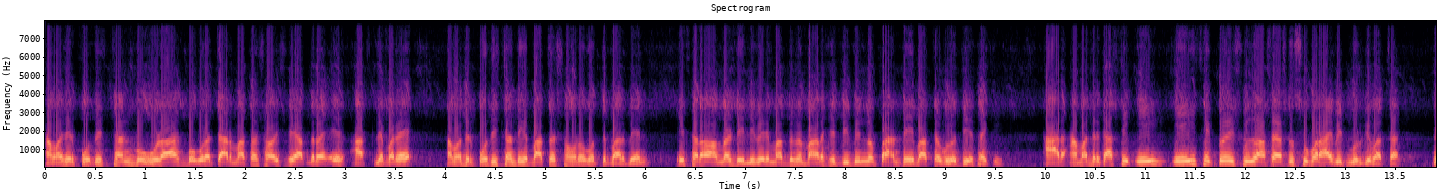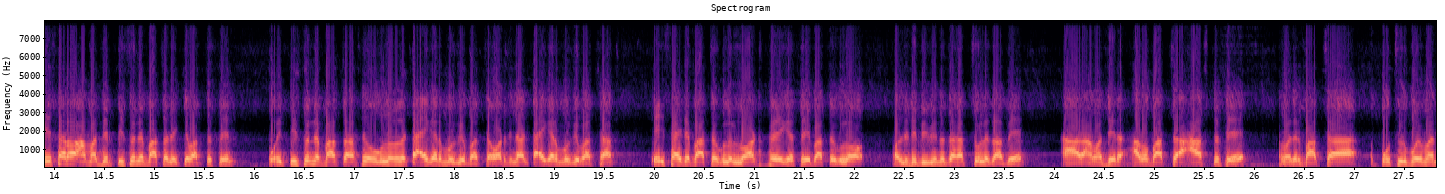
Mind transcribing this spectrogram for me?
আমাদের প্রতিষ্ঠান বগুড়া বগুড়া চার মাথা সরাসরি আপনারা আসলে পারে আমাদের প্রতিষ্ঠান থেকে বাচ্চা সংগ্রহ করতে পারবেন। এছাড়াও আমরা ডেলিভারির মাধ্যমে বাংলাদেশের বিভিন্ন প্রান্তে এই বাচ্চাগুলো দিয়ে থাকি। আর আমাদের কাছে এই এই সেক্টরে শুধু আছে আজকে সুপার হাইব্রিড মুরগি বাচ্চা। এছাড়াও আমাদের পিছনে বাচ্চা দেখতে পাচ্ছেন ওই পিছনে বাচ্চা আছে, ওগুলো হলো টাইগার মুরগির বাচ্চা অরিজিনাল টাইগার মুরগির বাচ্চা। এই সাইডে বাচ্চাগুলো লট হয়ে গেছে, এই বাচ্চাগুলো অলরেডি বিভিন্ন জায়গায় চলে যাবে। আর আমাদের আরও বাচ্চা আসতেছে। আমাদের বাচ্চা, প্রচুর পরিমাণ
